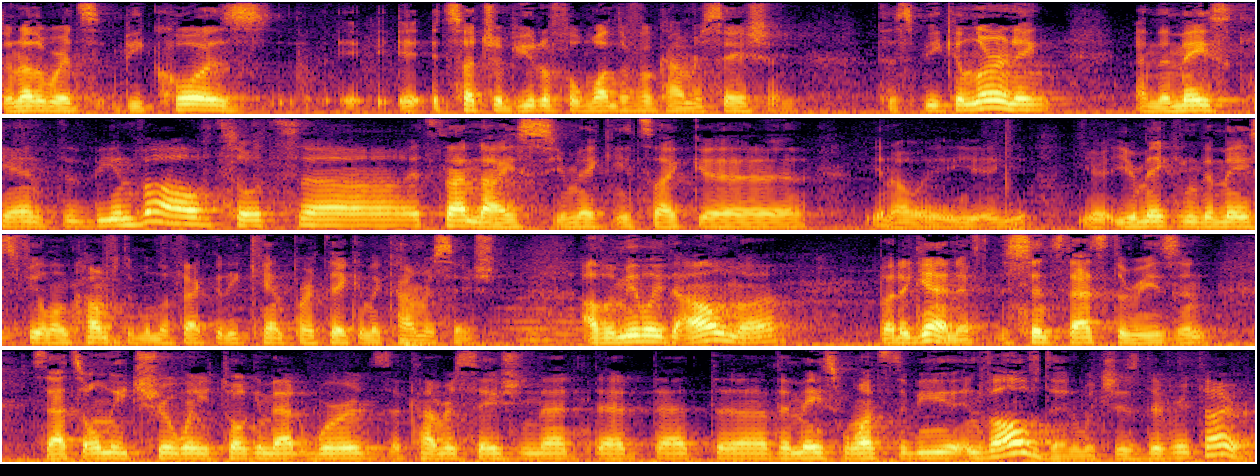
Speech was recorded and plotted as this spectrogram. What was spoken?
in other words, because it, it's such a beautiful, wonderful conversation to speak and learning, and the mace can't be involved, so it's uh, it's not nice. You're making it's like uh, you know you're, you're, making the mace feel uncomfortable in the fact that he can't partake in the conversation. Avamili alma, but again, if since that's the reason, so that's only true when you're talking about words, a conversation that, that, that uh, the mace wants to be involved in, which is different Torah.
